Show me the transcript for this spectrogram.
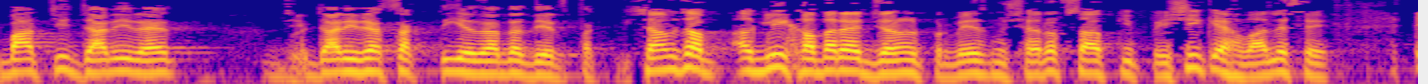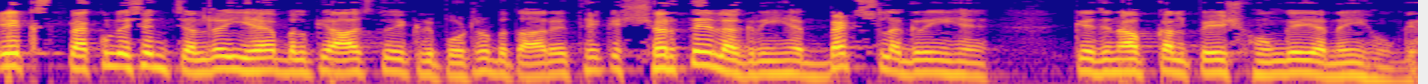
बातचीत जारी रह जारी रह सकती है ज़्यादा देर तक श्याम साहब अगली खबर है जनरल परवेज मुशर्रफ साहब की पेशी के हवाले से एक स्पेकुलेशन चल रही है बल्कि आज तो एक रिपोर्टर बता रहे थे कि शर्तें लग रही हैं बेट्स लग रही हैं कि जनाब कल पेश होंगे या नहीं होंगे।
